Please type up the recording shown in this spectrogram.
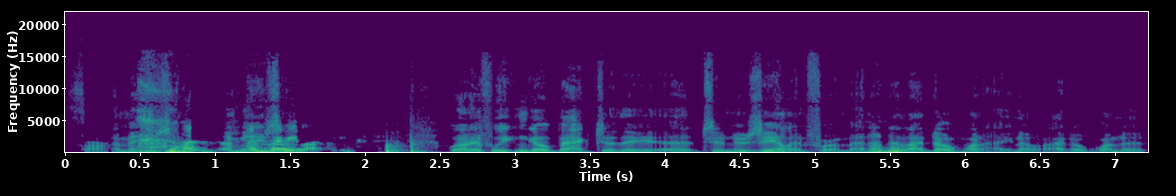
so amazing. I'm, amazing. I'm very lucky. Well, if we can go back to the uh, to New Zealand for a minute, mm-hmm. and I don't want you know I don't want to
